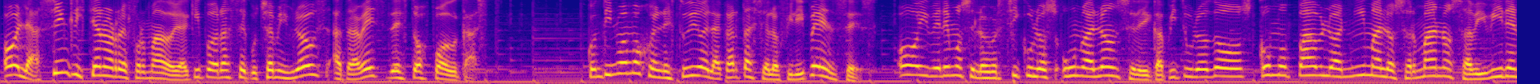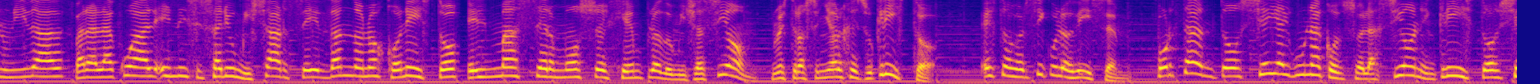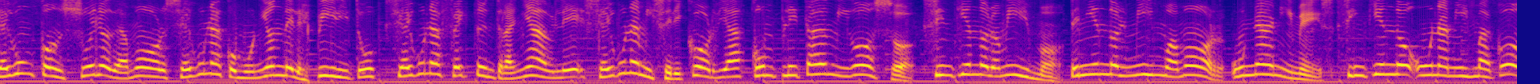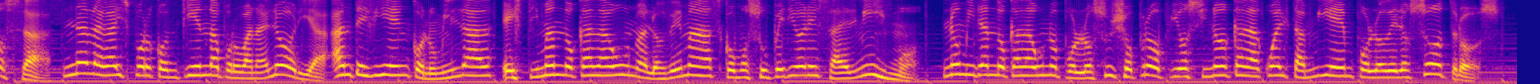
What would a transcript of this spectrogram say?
Hola, soy un cristiano reformado y aquí podrás escuchar mis blogs a través de estos podcasts. Continuamos con el estudio de la carta hacia los filipenses. Hoy veremos en los versículos 1 al 11 del capítulo 2 cómo Pablo anima a los hermanos a vivir en unidad para la cual es necesario humillarse dándonos con esto el más hermoso ejemplo de humillación, nuestro Señor Jesucristo. Estos versículos dicen, por tanto, si hay alguna consolación en Cristo, si algún consuelo de amor, si alguna comunión del Espíritu, si algún afecto entrañable, si alguna misericordia, completad mi gozo, sintiendo lo mismo, teniendo el mismo amor, unánimes, sintiendo una misma cosa. Nada hagáis por contienda por vanagloria, antes bien con humildad, estimando cada uno a los demás como superiores a él mismo no mirando cada uno por lo suyo propio, sino cada cual también por lo de los otros.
